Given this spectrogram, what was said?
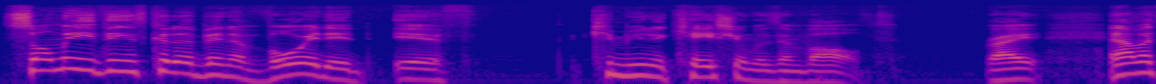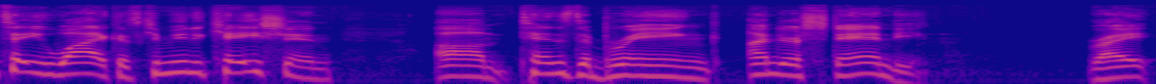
so many things could have been avoided if communication was involved, right? And I'm gonna tell you why, because communication um, tends to bring understanding right?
